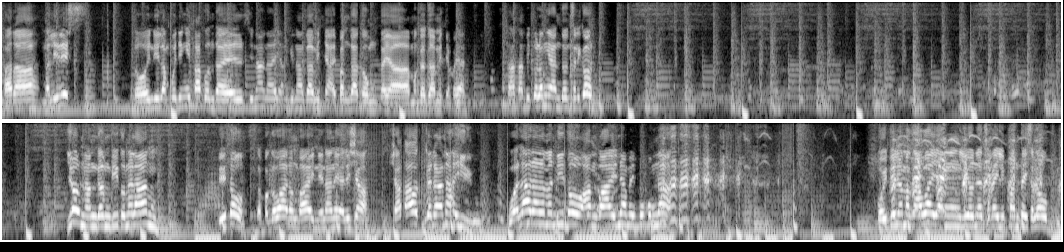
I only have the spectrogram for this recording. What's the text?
para malinis. So, hindi lang pwedeng itapon dahil si nanay ang ginagamit niya ay panggatong, kaya magagamit niya pa yan. Tatabi ko lang yan doon sa likod. Yon, hanggang dito na lang. Dito, sa paggawa ng bahay ni Nanay Alicia. Shout out ka nanay. Wala na naman dito, ang bahay niya may bubong na. Pwede na mag-away ang Leon at saka Elefante sa loob.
